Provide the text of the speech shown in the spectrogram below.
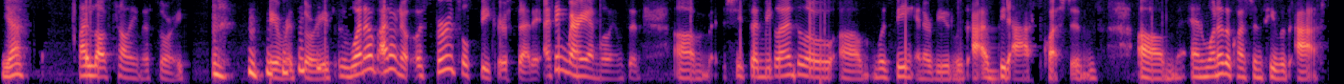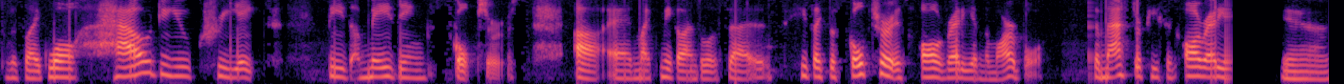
Yes. I love telling this story favorite stories. One of I don't know a spiritual speaker said it. I think Marianne Williamson. Um, she said Michelangelo um, was being interviewed, was being asked questions, um, and one of the questions he was asked was like, "Well, how do you create these amazing sculptures?" Uh, and like Michelangelo says, he's like, "The sculpture is already in the marble. The masterpiece is already." Yeah.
